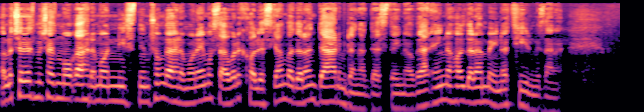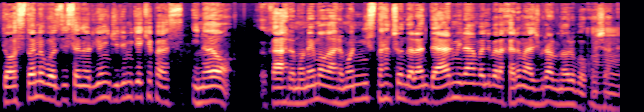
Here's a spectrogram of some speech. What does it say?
حالا چرا اسمش از ما قهرمان نیستیم؟ چون قهرمانای ما سوار کالسکن و دارن در میرن از دست اینا و در این حال دارن به اینا تیر می‌زنن. داستان بازی سناریو اینجوری میگه که پس اینا قهرمانای ما قهرمان نیستن چون دارن در میرن ولی بالاخره مجبورن اونا رو بکشن.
